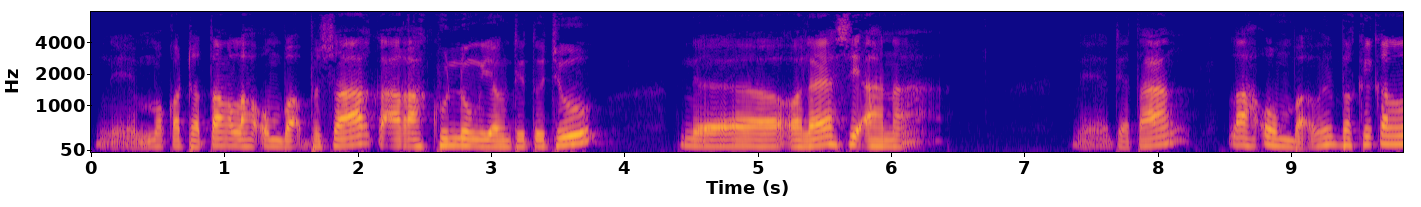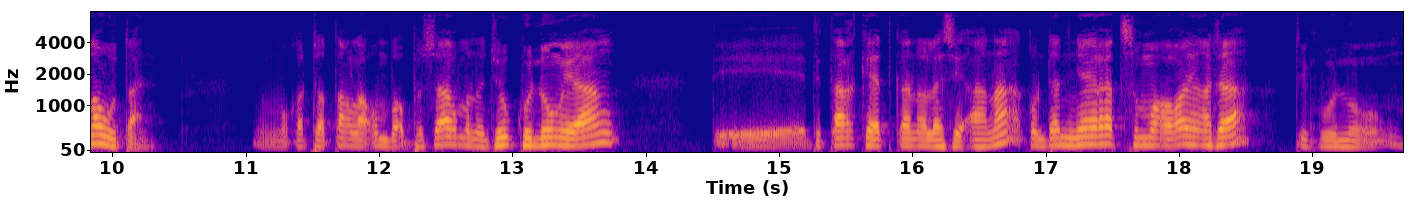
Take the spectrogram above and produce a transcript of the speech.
Ini, maka datanglah ombak besar ke arah gunung yang dituju oleh si anak. Ini, datang lah ombak, bagaikan lautan. Maka datanglah ombak besar menuju gunung yang ditargetkan oleh si anak, kemudian nyeret semua orang yang ada di gunung.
